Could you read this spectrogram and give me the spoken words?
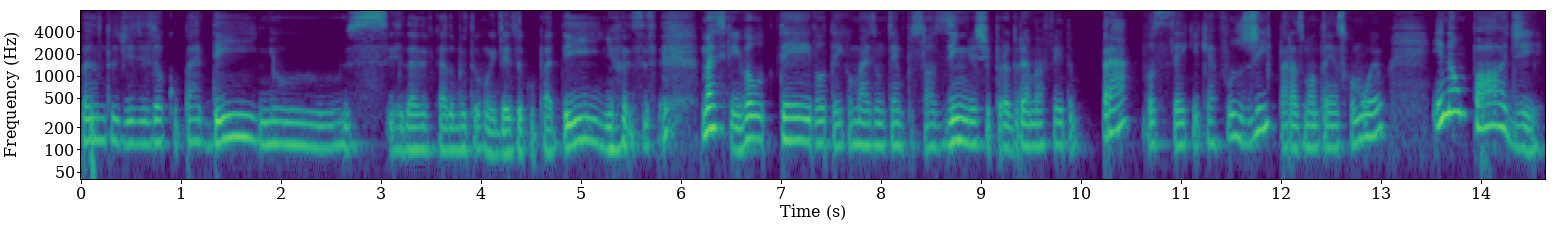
bando de desocupadinhos. Isso deve ter ficado muito ruim, desocupadinhos. Mas enfim, voltei, voltei com mais um tempo sozinho. Este programa feito para você que quer fugir para as montanhas como eu e não pode.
